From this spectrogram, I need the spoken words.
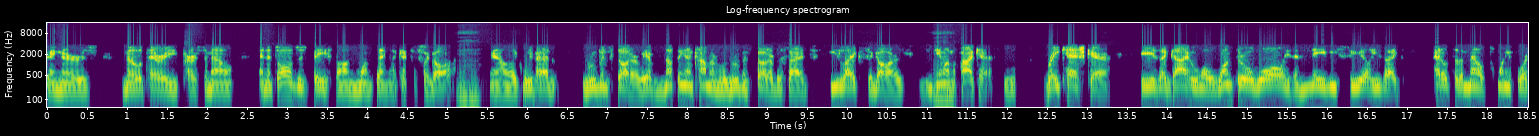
singers, military personnel, and it's all just based on one thing, like it's a cigar. Mm-hmm. You know, like we've had Ruben Stutter. We have nothing in common with Ruben Stutter besides he likes cigars. He came on the podcast. Ray Cash Care. He's a guy who will run through a wall. He's a Navy SEAL. He's like pedal to the metal 24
